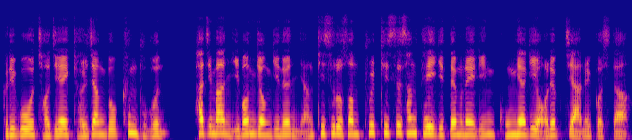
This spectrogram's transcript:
그리고 저지의 결장도 큰 부분. 하지만 이번 경기는 양키스로선 풀키스 상태이기 때문에 린 공략이 어렵지 않을 것이다.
